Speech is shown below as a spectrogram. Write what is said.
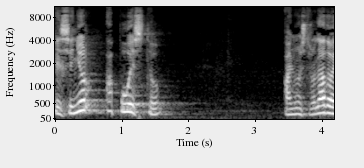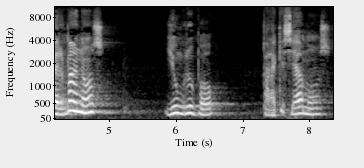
el Señor ha puesto a nuestro lado hermanos y un grupo para que seamos,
